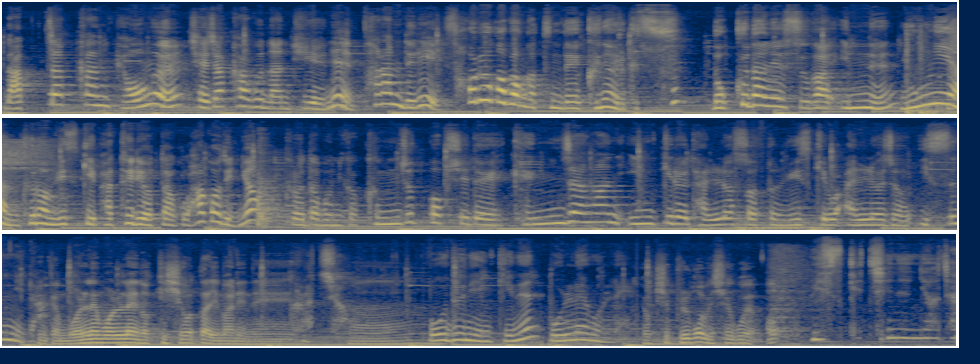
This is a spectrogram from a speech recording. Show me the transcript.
납작한 병을 제작하고 난 뒤에는 사람들이 서류 가방 같은데 그냥 이렇게 쑥 넣고 다닐 수가 있는 용이한 그런 위스키 바틀이었다고 하거든요. 그러다 보니까 금주법 시대에 굉장한 인기를 달렸었던 위스키로 알려져 있습니다. 그러니까 몰래 몰래 넣기 쉬웠다 이 말이네. 그렇죠. 아, 모든 인기는 몰래 몰래. 역시 불법이 최고야. 어? 위스키 치는 여자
